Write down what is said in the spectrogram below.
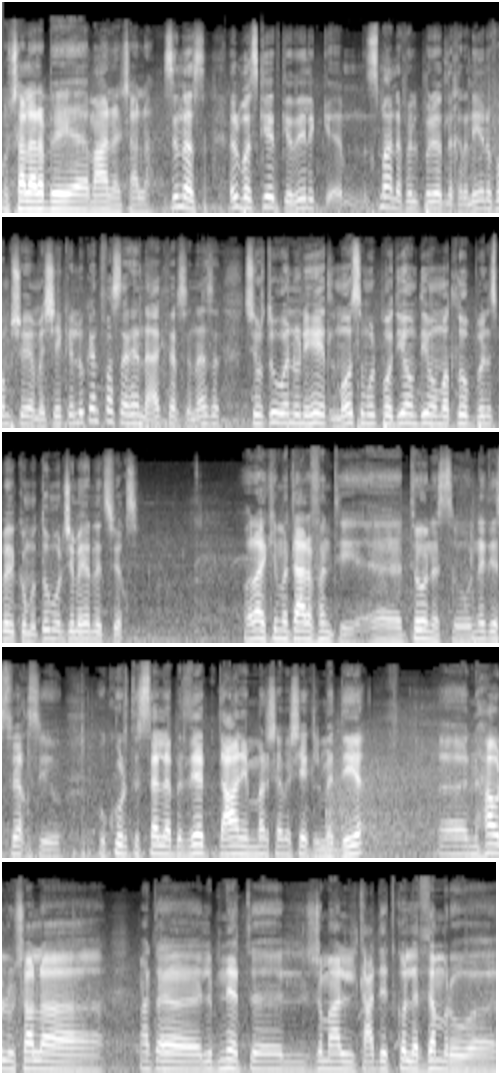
وإن شاء الله ربي معنا إن شاء الله. سناس الباسكيت كذلك سمعنا في ال période الأخرانية إنه فما شوية مشاكل لو كان تفسر لنا أكثر سناس surtout إنه نهاية الموسم والبوديوم ديما مطلوب بالنسبة لكم أنتم والجماهير نادي الصفاقسي. والله كما تعرف أنت آه، تونس والنادي الصفاقسي وكرة السلة بالذات تعاني من برشا مشاكل مادية. آه، نحاولوا إن شاء الله معناتها البنات آه، الجمعه اللي تعديت كلها تذمروا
